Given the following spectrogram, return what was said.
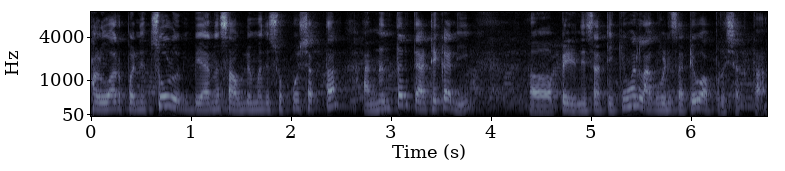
हळुवारपणे चोळून बियाणं सावलीमध्ये सुकवू शकता आणि नंतर त्या ठिकाणी पेरणीसाठी किंवा लागवडीसाठी वापरू शकता.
